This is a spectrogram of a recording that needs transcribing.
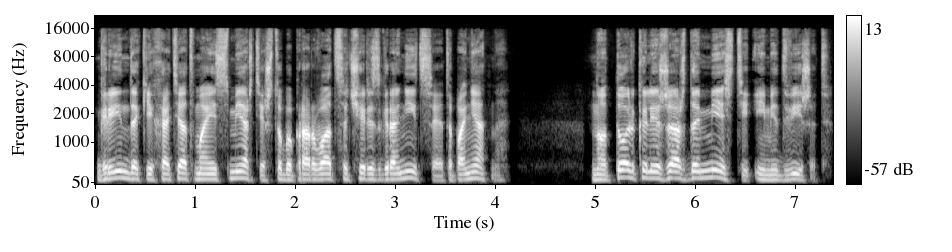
Гриндаки хотят моей смерти, чтобы прорваться через границы, это понятно. Но только ли жажда мести ими движет?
